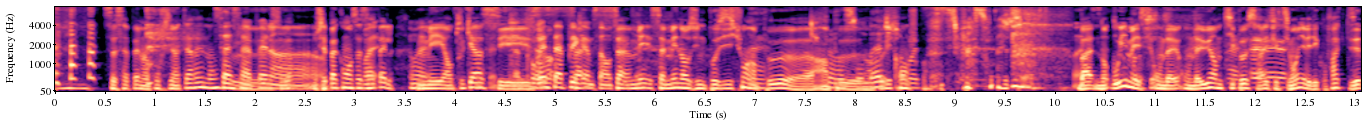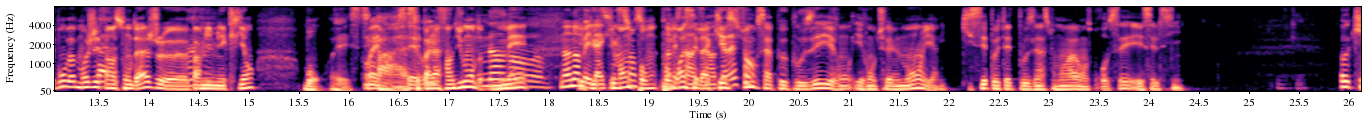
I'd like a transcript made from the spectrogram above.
Ça s'appelle un conflit d'intérêt, non Ça s'appelle un. Je sais pas comment ça s'appelle, mais en tout cas, c'est. Ça pourrait s'appeler comme ça. ça met, ça met dans une position un peu, euh, un peu, un, peu étrange, quoi. bah non, oui, mais on a, on a eu un petit peu ça. Effectivement, il y avait des confrères qui disaient bon bah moi j'ai fait un sondage euh, parmi mes clients. Bon, c'est pas, c'est pas la fin du monde, mais non, non, mais la question, pour, pour moi, c'est la question que ça peut poser éventuellement, et qui s'est peut-être posée à ce moment-là dans ce procès, et celle-ci. Ok,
